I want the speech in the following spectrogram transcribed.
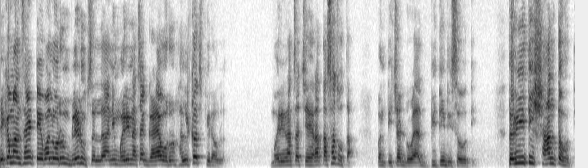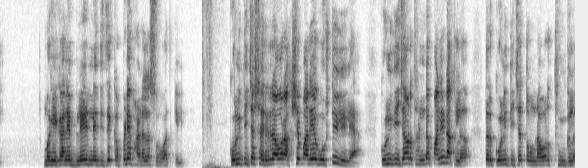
एका माणसाने टेबलवरून ब्लेड उचललं आणि मरीनाच्या गळ्यावरून हलकंच फिरवलं. मरीनाचा चेहरा तसाच होता पण तिच्या डोळ्यात भीती दिसत होती. तरीही ती शांत होती. मग एकाने ब्लेडने तिचे कपडे फाडायला सुरुवात केली. कोणी तिच्या शरीरावर आक्षेपार्ह गोष्टी लिहिल्या. कोणी तिच्यावर थंड पाणी टाकलं तर कोणी तिच्या तोंडावर थुंकलं.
